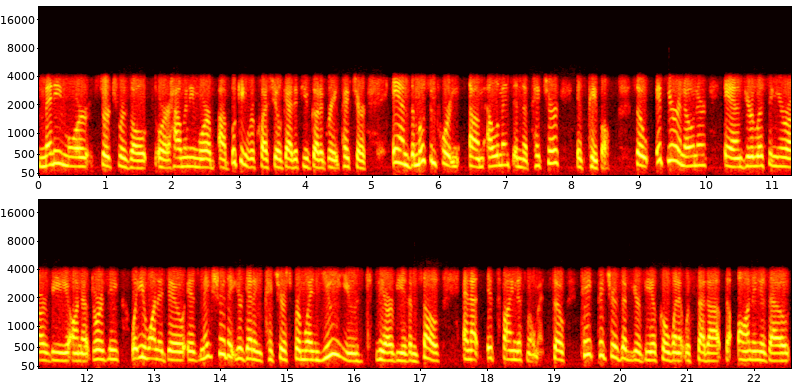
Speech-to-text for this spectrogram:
many more search results or how many more uh, booking requests you'll get if you've got a great picture. And the most important um, element in the picture is people. So if you're an owner and you're listing your RV on Outdoorsy, what you want to do is make sure that you're getting pictures from when you used the RV themselves and at its finest moment. So take pictures of your vehicle when it was set up, the awning is out,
